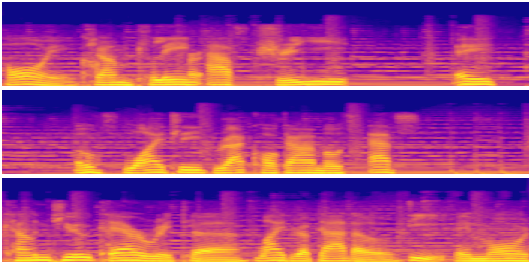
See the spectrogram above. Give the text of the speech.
Hoi cumplir af shi. A. Os whitely recogamos f. Contu Character White Radado D Amor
